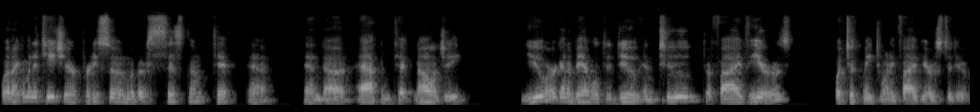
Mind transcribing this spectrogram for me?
What I'm going to teach you pretty soon with our system tech uh, and uh, app and technology you are going to be able to do in two to five years what took me 25 years to do.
